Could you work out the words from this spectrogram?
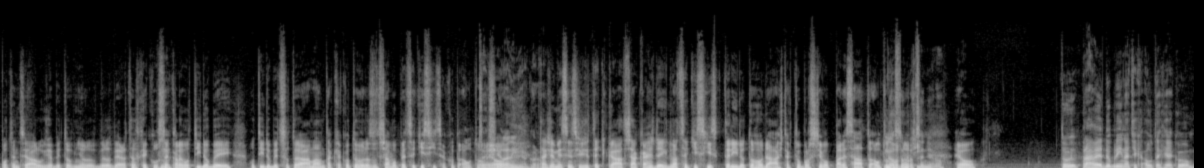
potenciálu, že by to mělo, byl sběratelský kousek, hmm. ale od té doby, od té doby, co to já mám, tak jako to bylo třeba o 500 tisíc, jako to auto. To je jo? Šílený, jako no. Takže myslím si, že teďka třeba každých 20 tisíc, který do toho dáš, tak to prostě o 50 to auto no, zhodnotí. No. Jo? To je právě dobrý na těch autech jako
